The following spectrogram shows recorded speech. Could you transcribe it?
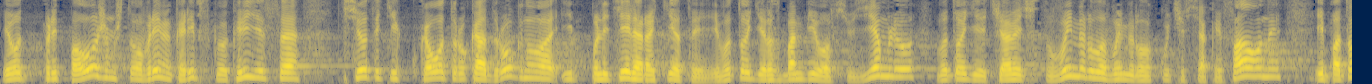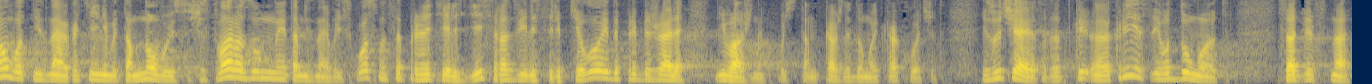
И вот предположим, что во время Карибского кризиса все-таки у кого-то рука дрогнула и полетели ракеты. И в итоге разбомбило всю Землю, в итоге человечество вымерло, вымерла куча всякой фауны. И потом вот, не знаю, какие-нибудь там новые существа разумные, там, не знаю, из космоса прилетели, здесь развились рептилоиды, прибежали. Неважно, пусть там каждый думает, как хочет. Изучают этот э, кризис и вот думают, соответственно,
